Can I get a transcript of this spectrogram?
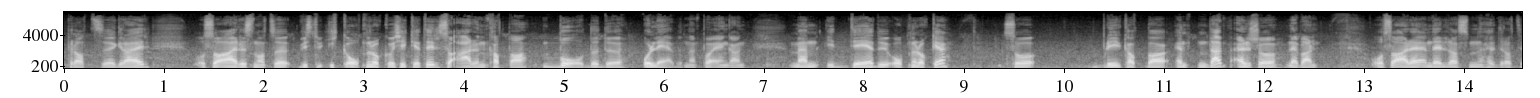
apparatgreier. Og så er det sånn at eh, hvis du ikke åpner lokket og kikker etter, så er den katta både død og levende på en gang. Men idet du åpner lokket, så blir katta enten dau, eller så lever den. Og så er det en del da, som hevder at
